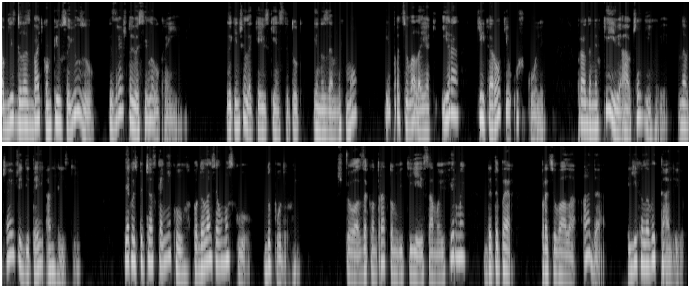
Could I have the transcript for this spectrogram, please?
об'їздила з батьком півсоюзу і, зрештою, осіла в Україні. Закінчила Київський інститут іноземних мов і працювала як Іра кілька років у школі. Правда, не в Києві, а в Чернігові, навчаючи дітей англійській. Якось під час канікул подалася в Москву до подруги, що за контрактом від тієї самої фірми, де тепер працювала Ада, їхала в Італію.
